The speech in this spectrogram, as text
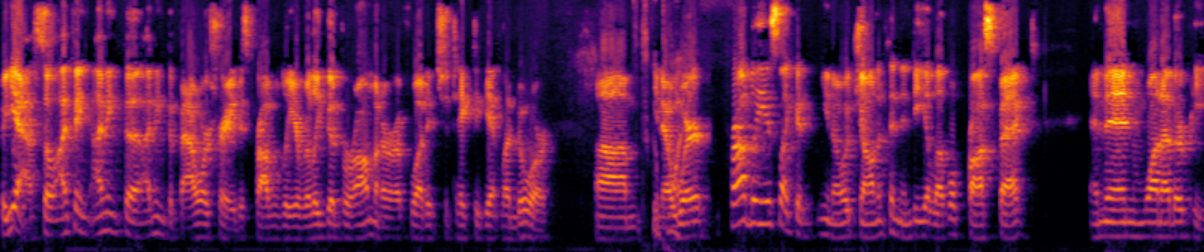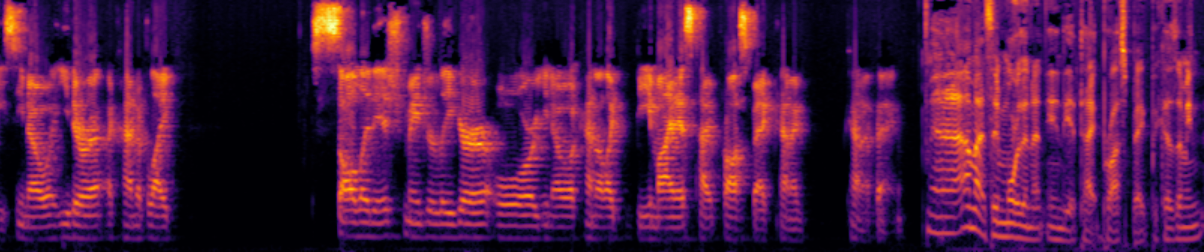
but yeah, so I think I think the I think the Bauer trade is probably a really good barometer of what it should take to get Lindor. Um, you know, point. where probably is like a you know a Jonathan India level prospect, and then one other piece. You know, either a, a kind of like solid-ish major leaguer, or you know, a kind of like B minus type prospect kind of kind of thing. Uh, I might say more than an India type prospect because I mean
